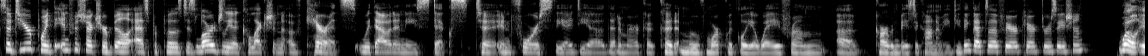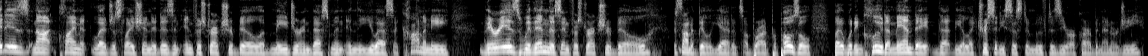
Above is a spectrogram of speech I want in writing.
So, to your point, the infrastructure bill as proposed is largely a collection of carrots without any sticks to enforce the idea that America could move more quickly away from a carbon based economy. Do you think that's a fair characterization? Well, it is not climate legislation. It is an infrastructure bill, a major investment in the U.S. economy. There is within this infrastructure bill, it's not a bill yet, it's a broad proposal, but it would include a mandate that the electricity system move to zero carbon energy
